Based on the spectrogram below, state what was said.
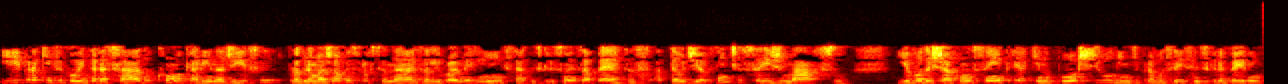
E para quem ficou interessado, como a Karina disse, o programa Jovens Profissionais da Leroy Merlin está com inscrições abertas até o dia 26 de março. E eu vou deixar, como sempre, aqui no post o link para vocês se inscreverem.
